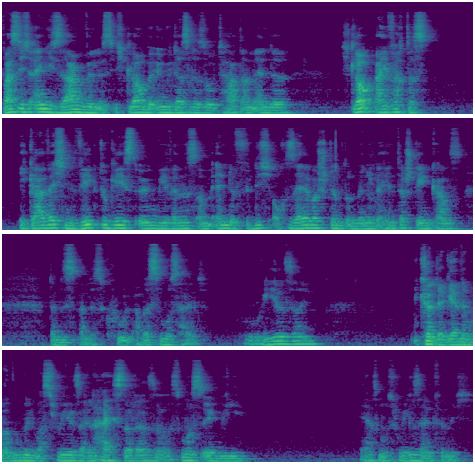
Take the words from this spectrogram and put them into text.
Was ich eigentlich sagen will, ist, ich glaube irgendwie das Resultat am Ende, ich glaube einfach, dass egal welchen Weg du gehst, irgendwie, wenn es am Ende für dich auch selber stimmt und wenn du dahinter stehen kannst, dann ist alles cool. Aber es muss halt real sein. Ihr könnt ja gerne mal googeln, was real sein heißt oder so. Es muss irgendwie, ja, es muss real sein für mich.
